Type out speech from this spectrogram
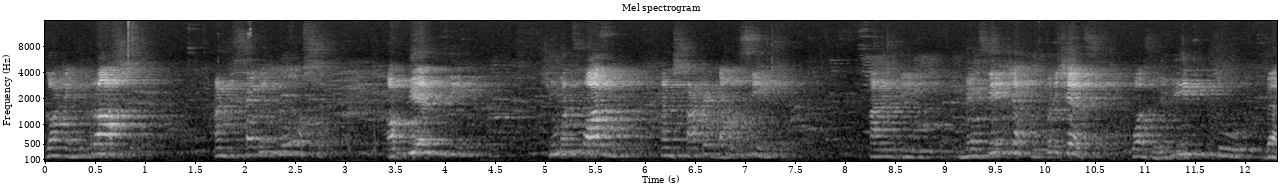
got engrossed, and the seven notes appeared in the human form and started dancing, and the message of Upanishads was revealed through the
